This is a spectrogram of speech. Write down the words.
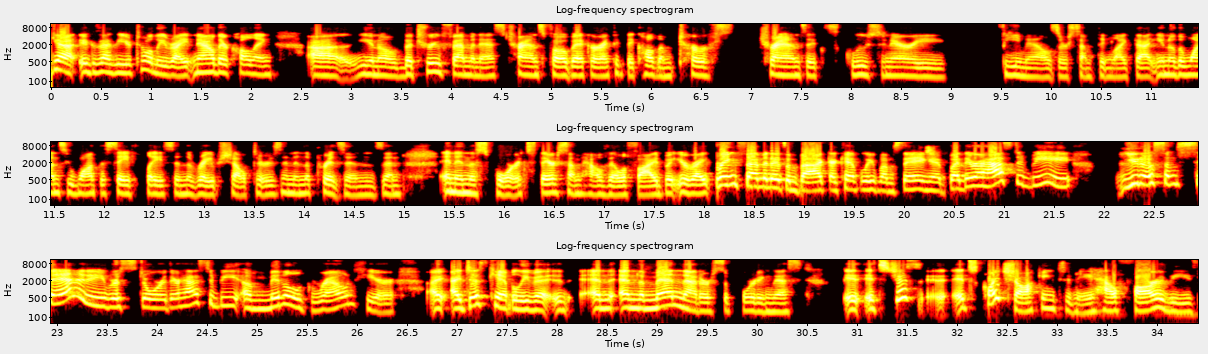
Yeah, exactly. You're totally right. Now they're calling, uh, you know, the true feminists transphobic, or I think they call them TERFs, trans exclusionary females or something like that you know the ones who want the safe place in the rape shelters and in the prisons and and in the sports they're somehow vilified but you're right bring feminism back i can't believe i'm saying it but there has to be you know some sanity restored there has to be a middle ground here. I i just can't believe it and and the men that are supporting this it, it's just it's quite shocking to me how far these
